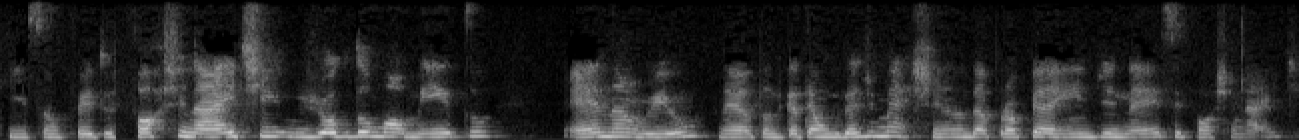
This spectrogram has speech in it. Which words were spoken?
que são feitos. Fortnite, o jogo do momento é na Unreal, né? Tanto que até um grande merchan da própria engine, né, esse Fortnite.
